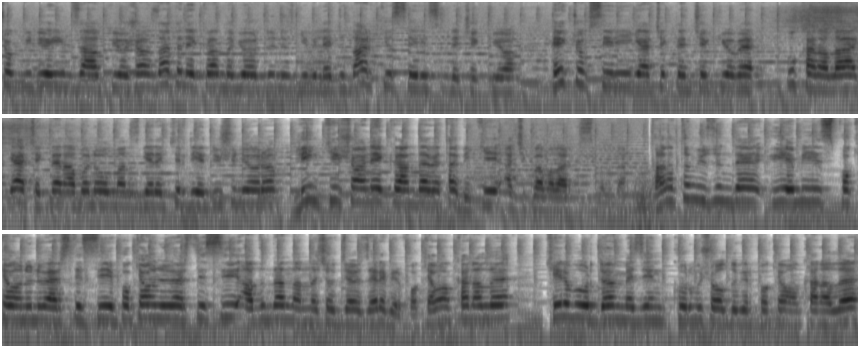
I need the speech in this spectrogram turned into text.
çok videoya imza atıyor. Şu an zaten ekranda gördüğünüz gibi Legend Arceus serisini de çekiyor. Pek çok seriyi gerçekten çekiyor ve bu kanala gerçekten abone olmanız gerekir diye düşünüyorum. Linki şu an ekranda ve tabii ki açıklamalar kısmında. Tanıtım yüzünde üyemiz Pokemon Üniversitesi. Pokemon Üniversitesi adından da anlaşılacağı üzere bir Pokemon kanalı. Keribur Dönmez'in kurmuş olduğu bir Pokemon kanalı.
